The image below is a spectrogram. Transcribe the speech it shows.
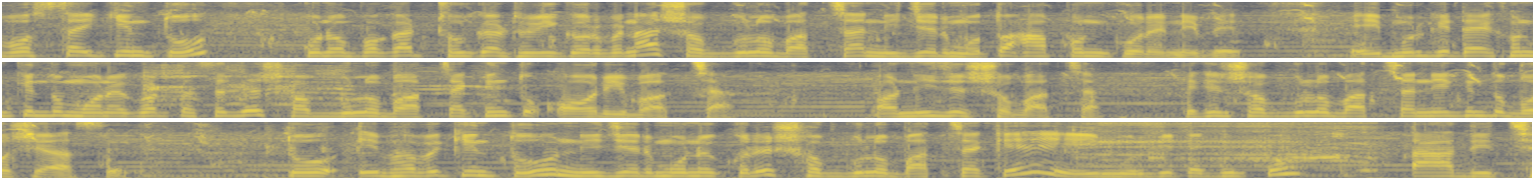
অবস্থায় কিন্তু কোনো প্রকার ঠুকাঠুকি করবে না, সবগুলো বাচ্চা নিজের মতো আপন করে নেবে। এই মুরগিটা এখন কিন্তু মনে করতেছে যে সবগুলো বাচ্চা কিন্তু অরই বাচ্চা আর নিজস্ব বাচ্চা। দেখেন সবগুলো বাচ্চা নিয়ে কিন্তু বসে আছে। তো এভাবে কিন্তু নিজের মনে করে সবগুলো বাচ্চাকে এই মুরগিটা কিন্তু তা দিচ্ছে,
